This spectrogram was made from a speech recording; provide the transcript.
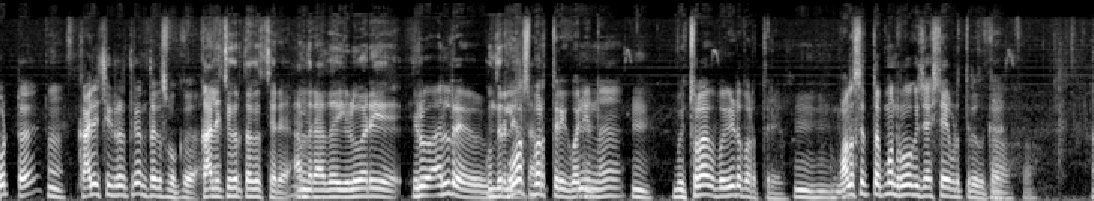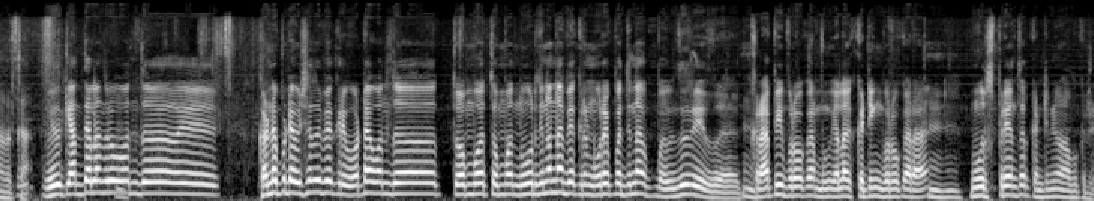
ಬಿಟ್ಟು ಖಾಲಿ ಇರ್ತೀರಿ ಅಂತ ತೆಗಿಸ್ಬೇಕು. ಖಾಲಿ ಚಿಗುರು ತೆಗಿಸ್ತೀರಿ. ಅಂದ್ರೆ ಅದು ಇಳುವರಿ ಇಳು ಅಲ್ರಿ ಕುಂದ್ರಲಿ ಕೋರ್ಸ್ ಬರ್ತೀರಿ ಗೊನಿನ ಚಲೋ ಈಡು ಬರ್ತೀರಿ ಮಲಸಿದ ರೋಗ ಜಾಸ್ತಿ ಆಗಿಬಿಡ್ತೀರಿ ಅದಕ್ಕೆ. ಅದಕ್ಕೆ. ಇದಕ್ಕೆ ಎಂತೆಲ್ಲ ಅಂದ್ರೆ ಒಂದು ಕಣ್ಣಪಟ್ಟಿ ಔಷಧ ಬೇಕ್ರಿ ಒಟ್ಟ ಒಂದು ತೊಂಬತ್ತು ತೊಂಬತ್ತು ನೂರು ದಿನನ ಬೇಕ್ರಿ ನೂರ ಇಪ್ಪತ್ತು ದಿನ ಇದು ರೀ ಇದು ಕ್ರಾಪಿ ಬರ್ಬೇಕಾರ ಎಲ್ಲ ಕಟಿಂಗ್ ಬರ್ಬೇಕಾರ ನೂರು ಸ್ಪ್ರೇ ಅಂತ ಕಂಟಿನ್ಯೂ ಆಗ್ಬೇಕ್ರಿ.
